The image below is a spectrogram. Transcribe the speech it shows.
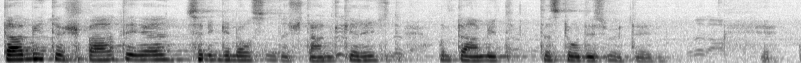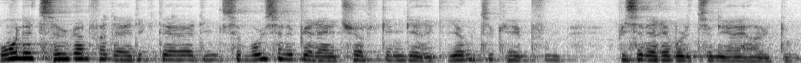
Damit ersparte er seinen Genossen das Standgericht und damit das Todesurteil. Ohne Zögern verteidigte er allerdings sowohl seine Bereitschaft, gegen die Regierung zu kämpfen, wie seine revolutionäre Haltung.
